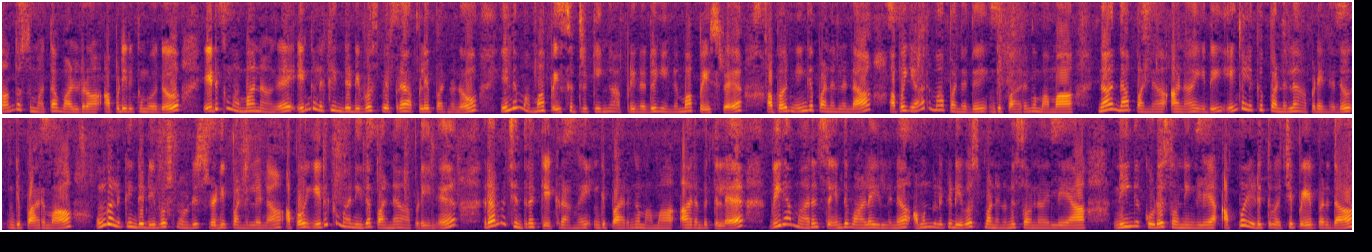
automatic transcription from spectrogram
சந்தோஷமா தான் வாழ்றோம். அப்படி இருக்கும்போது எதுக்கு மாமா நாங்க? எங்களுக்கு இந்த டிவோர்ஸ் பேப்பரை அப்ளை பண்ணணும். என்ன மாமா பேசிட்டு இருக்கீங்க அப்படின்னது என்னம்மா பேசுற? அப்ப நீங்க பண்ணலன்னா அப்ப யாருமா பண்ணது? இங்க பாருங்க மாமா. நான் தான் பண்ணேன். ஆனா இது எங்களுக்கு பண்ணல. அப்படின்னது இங்க பாருமா உங்களுக்கு இந்த டிவோர்ஸ் நோட்டீஸ் ரெடி பண்ணலைன்னா அப்போ எதுக்குமா நீ இதை பண்ண? அப்படின்னு ராமச்சந்திரன் கேக்குறாங்க. இங்க பாருங்க மாமா. ஆரம்பத்துல வீரமாறன் சேர்ந்து வாழ இல்லைன்னு அவங்களுக்கு டிவோர்ஸ் பண்ணணும்னு சொன்னோம் இல்லையா? நீங்க கூட சொன்னீங்க இல்லையா அப்போ எடுத்து வச்ச பேப்பர் தான்.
